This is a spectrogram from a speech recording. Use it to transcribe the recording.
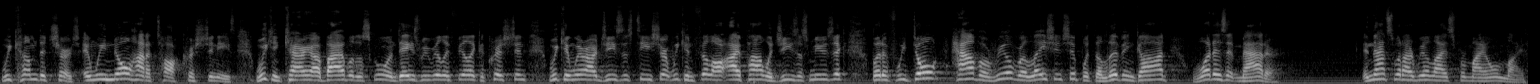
we come to church and we know how to talk Christianese. We can carry our Bible to school on days we really feel like a Christian. We can wear our Jesus t shirt. We can fill our iPod with Jesus music. But if we don't have a real relationship with the living God, what does it matter? And that's what I realized for my own life.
